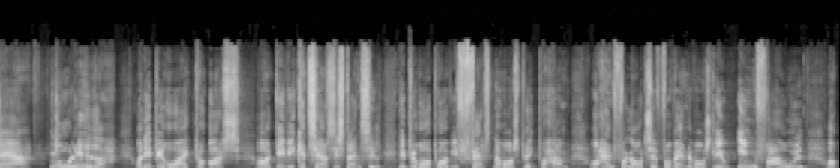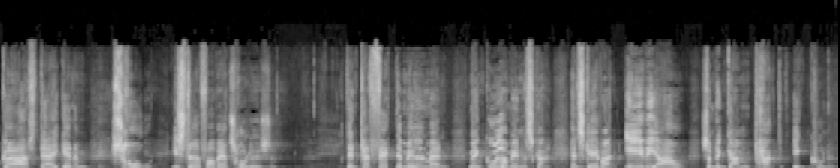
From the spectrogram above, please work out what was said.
Der er muligheder, og det beror ikke på os og det, vi kan tage os i stand til. Det beror på, at vi fastner vores blik på ham, og han får lov til at forvandle vores liv indenfra og ud, og gøre os derigennem tro, i stedet for at være troløse. Den perfekte mellemmand mellem Gud og mennesker. Han skaber en evig arv, som den gamle pagt ikke kunne.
